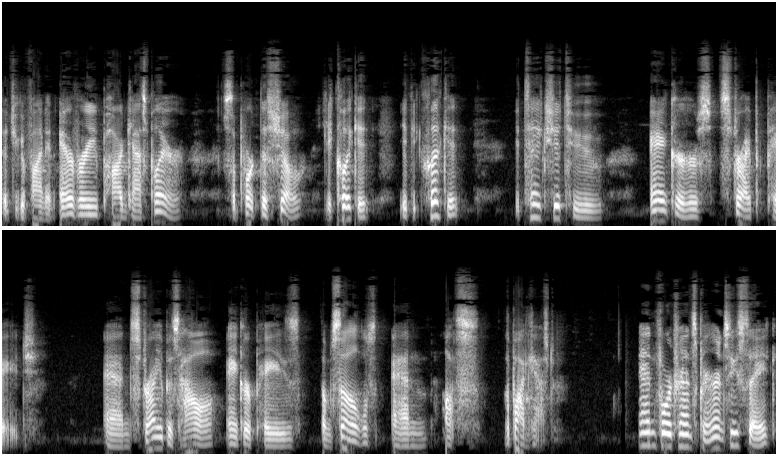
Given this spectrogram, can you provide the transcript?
that you can find in every podcast player. Support this show. You click it. If you click it, it takes you to Anchor's Stripe page. And Stripe is how Anchor pays themselves and us, the podcaster. And for transparency's sake,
